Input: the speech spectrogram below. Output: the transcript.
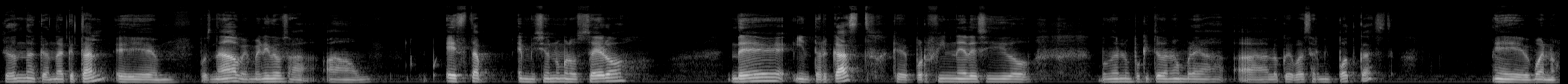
¿Qué onda? ¿Qué onda? ¿Qué tal? Eh, pues nada, bienvenidos a, esta emisión número cero de Intercast, que por fin he decidido ponerle un poquito de nombre a, lo que va a ser mi podcast. Eh, bueno,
